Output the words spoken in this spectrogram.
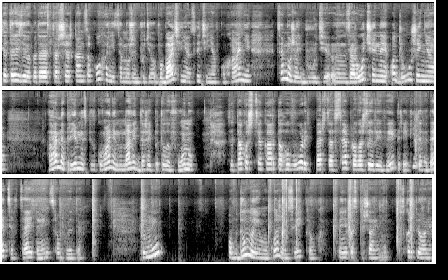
Для Терезі випадає старший аркан закохані, це можуть бути побачення, освічення в коханні, це можуть бути е, заручені, одруження, гарне, приємне спілкування, ну навіть навіть по телефону. Це також ця карта говорить перш за все про важливий вибір, який доведеться в цей день зробити. Тому обдумуємо кожен свій крок і не поспішаємо. Скорпіони.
